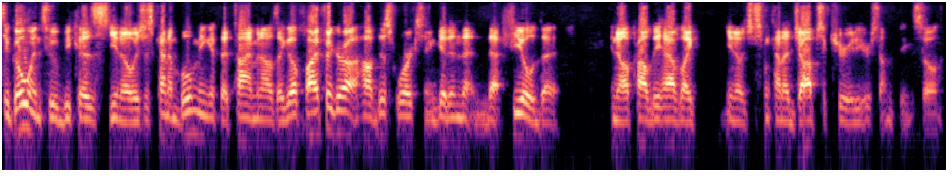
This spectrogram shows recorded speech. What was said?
to go into because, you know, it was just kind of booming at the time. And I was like, oh, if I figure out how this works and get in that, that field that, you know, I'll probably have like, you know, just some kind of job security or something. So,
